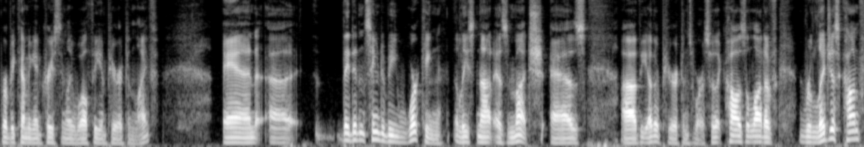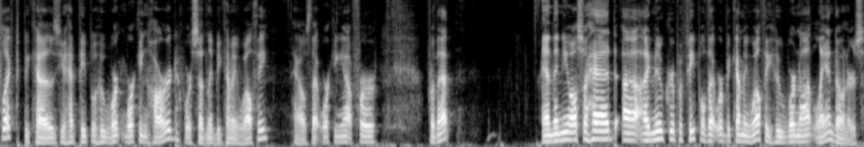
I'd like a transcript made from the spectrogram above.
were becoming increasingly wealthy in Puritan life, and uh, they didn't seem to be working, at least not as much as uh, the other Puritans were. So that caused a lot of religious conflict because you had people who weren't working hard were suddenly becoming wealthy. How's that working out for for that? And then you also had uh, a new group of people that were becoming wealthy who were not landowners,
